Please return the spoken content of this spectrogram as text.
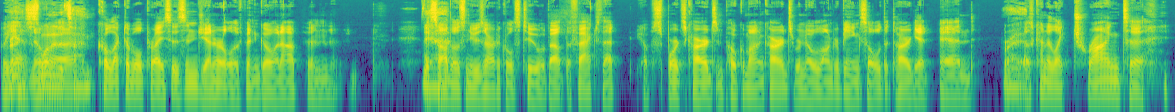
But yeah, just no, one at uh, a time. collectible prices in general have been going up, and I saw those news articles too about the fact that you know, sports cards and Pokemon cards were no longer being sold at Target, and Right. I was kind of like trying to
